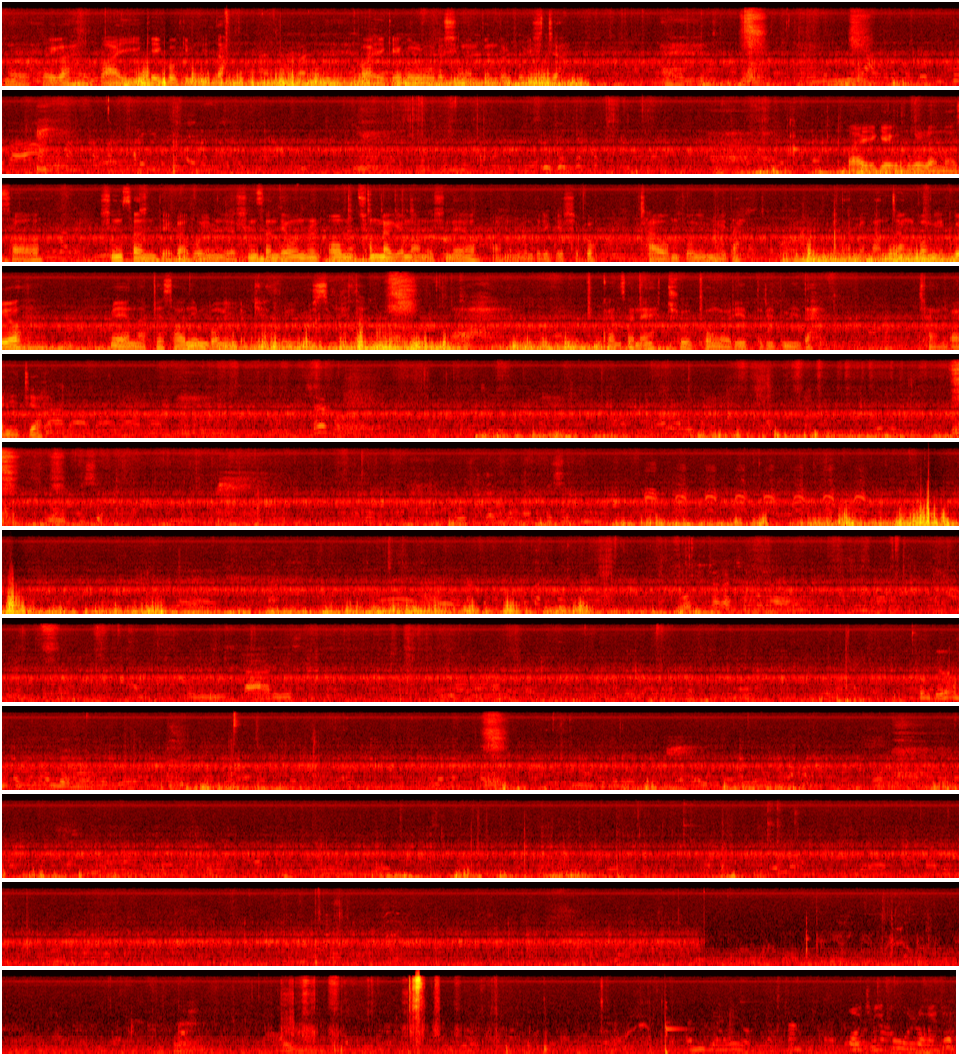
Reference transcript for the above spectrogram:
네, 여기가 Y 계곡입니다. Y 계곡을 오르시는 분들 보이시죠? 네. Y 계곡을 넘어서 신선대가 보입니다. 신선대 오늘 엄청나게 많으시네요. 많은 분들이 계시고 자원봉입니다. 그 다음에 만장봉이고요. 맨 앞에 선인봉이 이렇게 보이고 있습니다. 아, 북한산의 주 봉어리들입니다. 장관이죠. Comunitarista. Cuidado, não tem problema. 어, 저기 또 올라가야 돼?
